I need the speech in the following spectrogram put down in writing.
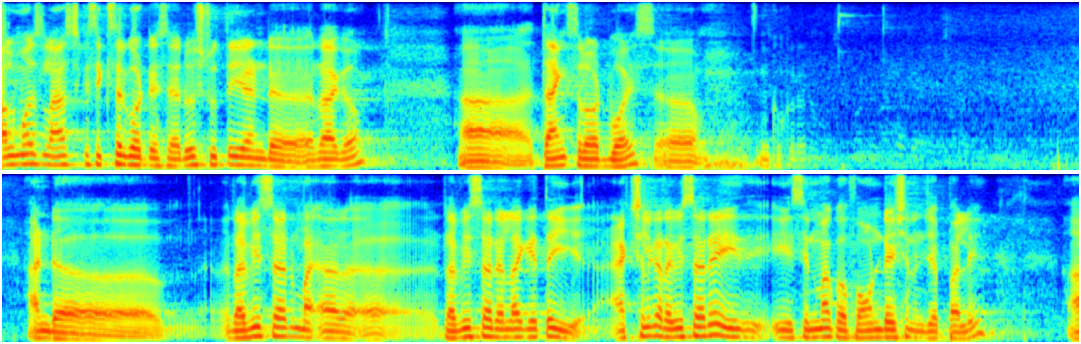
ఆల్మోస్ట్ లాస్ట్కి సిక్సర్ కొట్టేశారు Shruti and Raghav thanks lot boys ఇంకొకరు? And Ravi sir Ravi sir ఎలాగైతే యాక్చువల్గా రవి సారే ఈ సినిమాకు ఒక ఫౌండేషన్ అని చెప్పాలి. ఆ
